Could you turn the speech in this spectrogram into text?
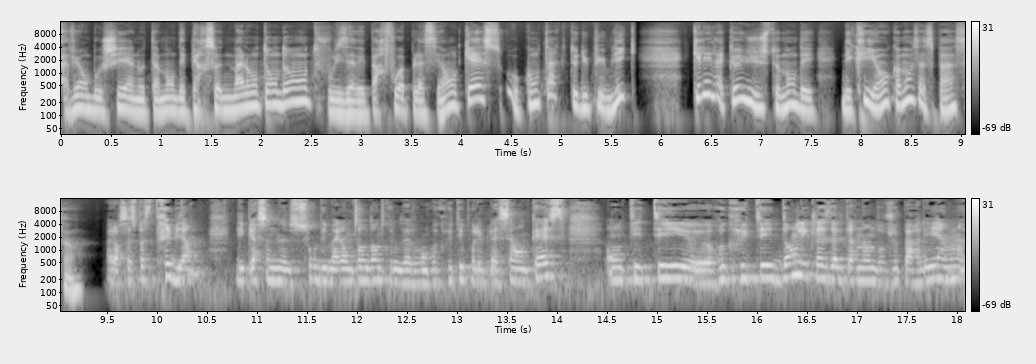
avez embauché notamment des personnes malentendantes. Vous les avez parfois placées en caisse, au contact du public. Quel est l'accueil justement des clients? Comment ça se passe? Alors ça se passe très bien. Les personnes sourdes et malentendantes que nous avons recrutées pour les placer en caisse ont été euh, recrutées dans les classes d'alternants dont je parlais, hein,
